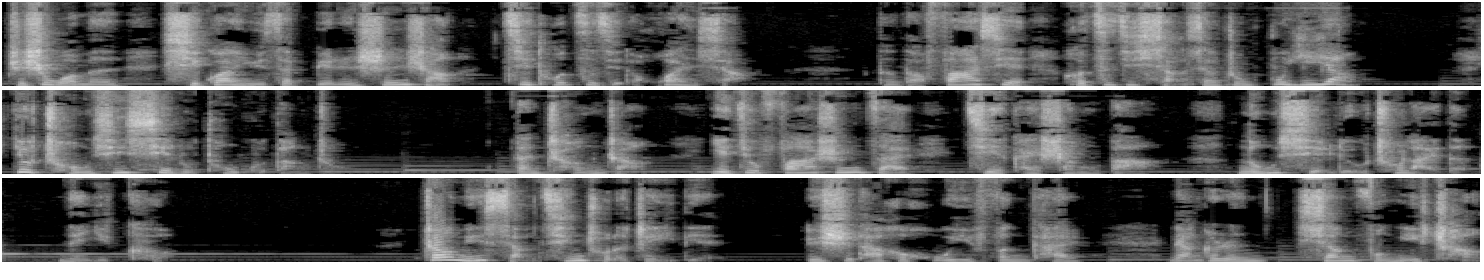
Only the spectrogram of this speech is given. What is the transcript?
只是我们习惯于在别人身上寄托自己的幻想。等到发现和自己想象中不一样，又重新陷入痛苦当中。但成长也就发生在揭开伤疤、脓血流出来的那一刻。张明想清楚了这一点，于是他和胡毅分开，两个人相逢一场，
